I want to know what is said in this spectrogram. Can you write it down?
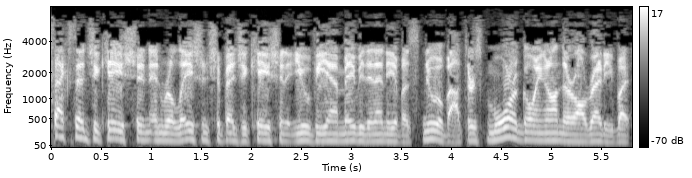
sex education and relationship education at UVM maybe than any of us knew about. There's more going on there already, but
